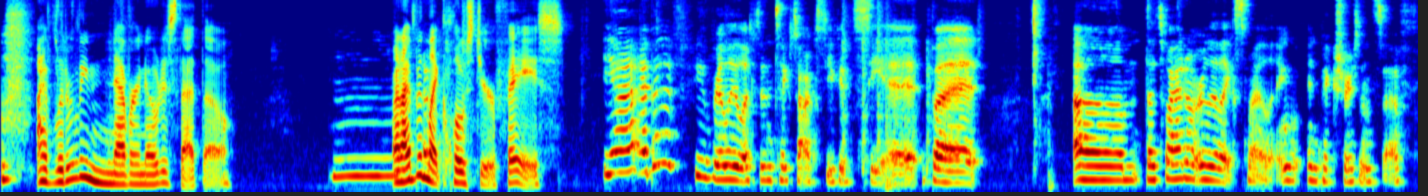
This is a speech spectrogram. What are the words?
I've literally never noticed that though, Mm, and I've been like close to your face. Yeah, I bet if you really looked in TikToks, you could see it. But um, that's why I don't really like smiling in pictures and stuff.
